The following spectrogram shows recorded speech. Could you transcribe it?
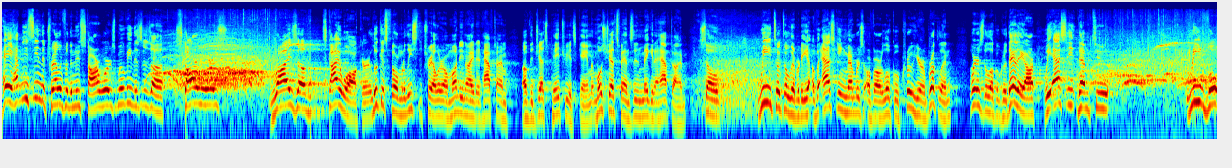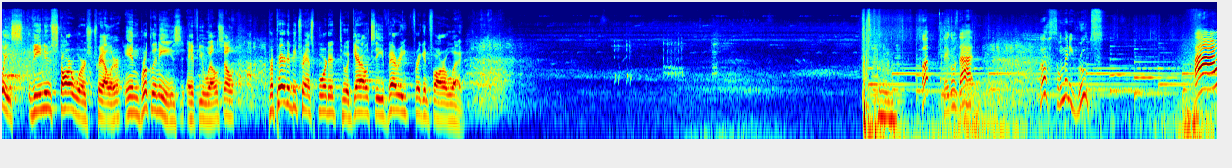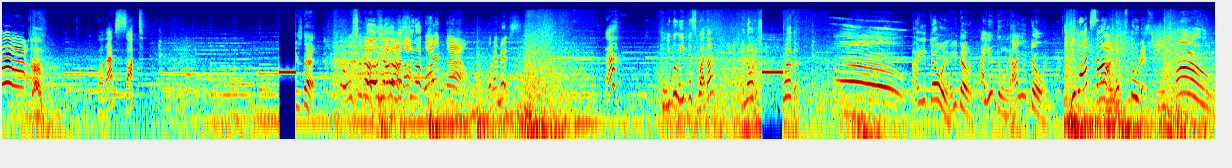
Hey, have you seen the trailer for the new Star Wars movie? This is a Star Wars Rise of Skywalker. Lucasfilm released the trailer on Monday night at halftime of the Jets Patriots game, and most Jets fans didn't make it at halftime. So we took the liberty of asking members of our local crew here in Brooklyn, where's the local crew? There they are. We asked them to revoice the new Star Wars trailer in Brooklynese, if you will. So prepare to be transported to a galaxy very friggin' far away. Oh, there goes that. Oh, so many roots. Ah! Ugh. Well, that sucked. is that? Yo, listen up. yo, shut up. listen up. Quiet down. What'd I miss? Can you believe this weather? I know this weather. Whoa. How you doing? How you doing? How you doing? How you doing? You want some? Come on, let's do this. Boom.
